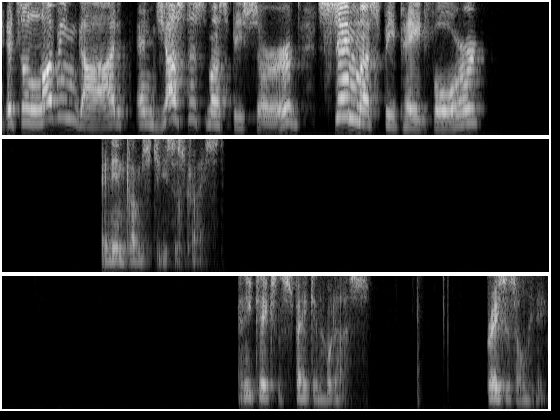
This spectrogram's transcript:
It's a loving God, and justice must be served, sin must be paid for, and in comes Jesus Christ. And he takes the spanking out us. Praise his holy name.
